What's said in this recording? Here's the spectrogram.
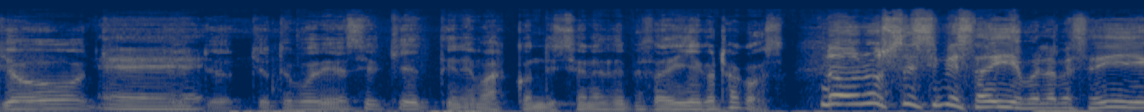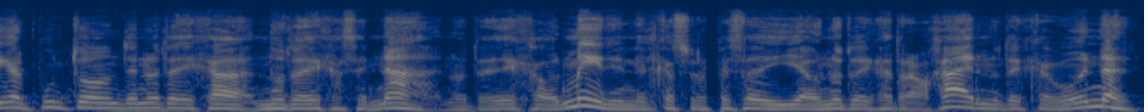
Yo, Eh, yo, yo- te podría decir que tiene más condiciones de pesadilla que otra cosa. No, no sé si pesadilla, pero la pesadilla llega al punto donde no te deja, no te deja hacer nada, no te deja dormir en el caso de las pesadillas, o no te deja trabajar, no te deja gobernar.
